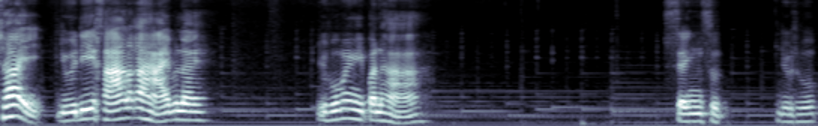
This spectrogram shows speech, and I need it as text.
ใช่อยู่ดีค้างแล้วก็หายไปเลย YouTube ไม่มีปัญหา เซ็งสุด YouTube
